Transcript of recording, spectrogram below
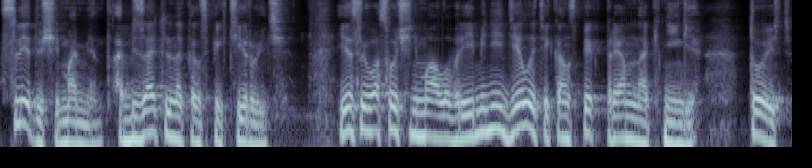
Следующий момент. Обязательно конспектируйте. Если у вас очень мало времени, делайте конспект прямо на книге. То есть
